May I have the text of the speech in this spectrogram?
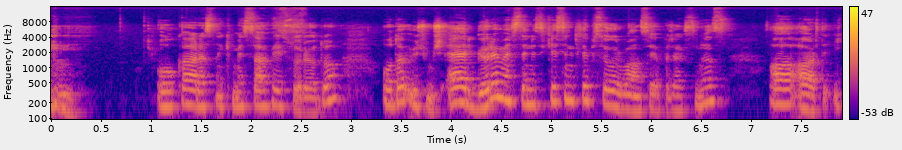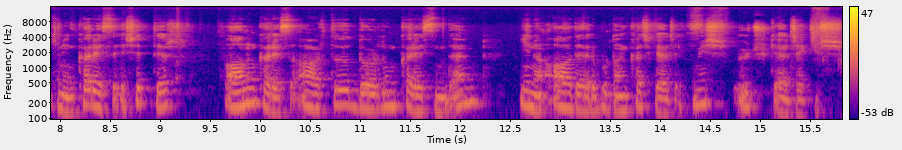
OK arasındaki mesafeyi soruyordu. O da 3'müş. Eğer göremezseniz kesinlikle Pisagor yapacaksınız. A artı 2'nin karesi eşittir. A'nın karesi artı 4'ün karesinden yine A değeri buradan kaç gelecekmiş? 3 gelecekmiş.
